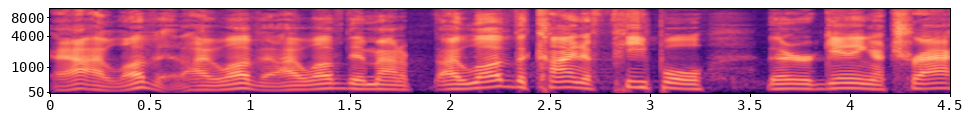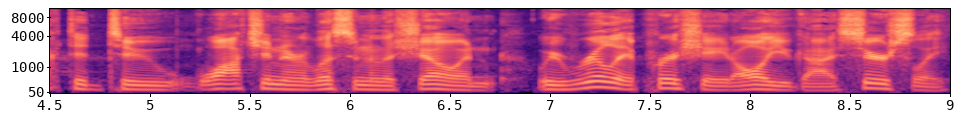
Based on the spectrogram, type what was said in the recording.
yeah, I love it. I love it. I love the amount of I love the kind of people that are getting attracted to watching or listening to the show, and we really appreciate all you guys. Seriously,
